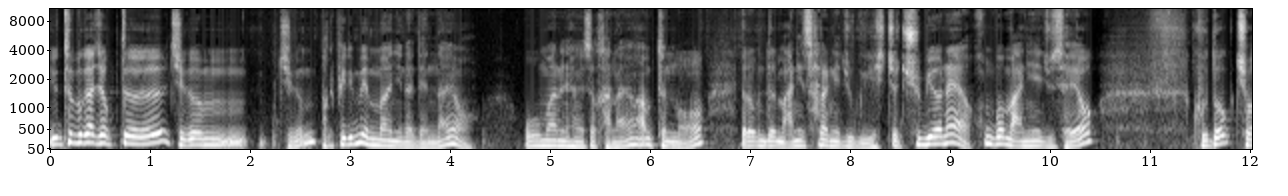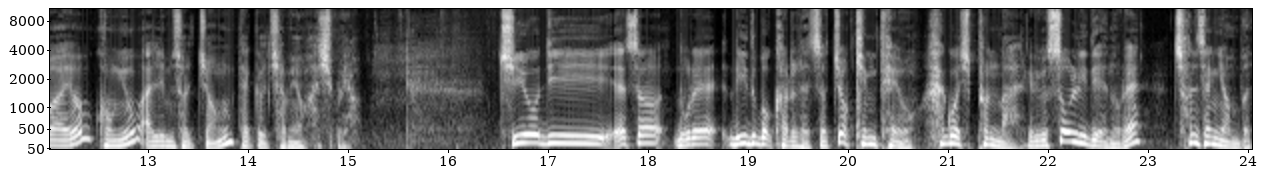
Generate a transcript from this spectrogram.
유튜브 가족들 지금 지금 박PD 몇 만이나 됐나요? 5만을 향해서 가나요? 아무튼 뭐 여러분들 많이 사랑해 주고 계시죠. 주변에 홍보 많이 해 주세요. 구독, 좋아요, 공유, 알림 설정, 댓글 참여하시고요. God에서 노래 리드 보컬을 했었죠. 김태우 하고 싶은 말 그리고 솔리드의 노래 천생연분.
